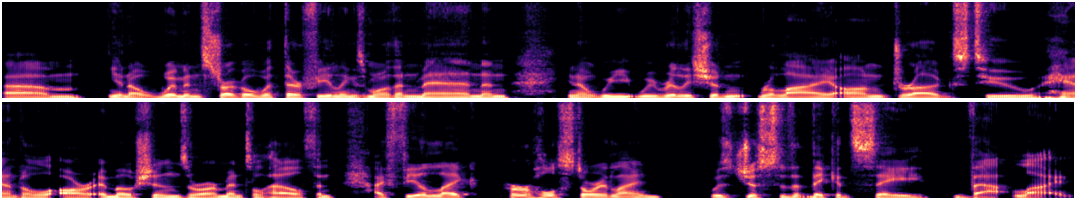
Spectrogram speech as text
um, you know, women struggle with their feelings more than men, and you know, we we really shouldn't rely on drugs to handle our emotions or our mental health. And I feel like her whole storyline was just so that they could say that line,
